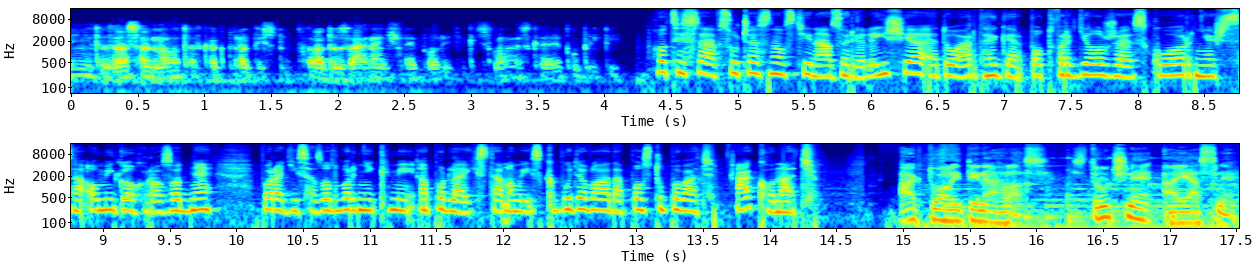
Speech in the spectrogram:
není to zásadná otázka, ktorá by vstúpala do zahraničnej politiky Slovenskej republiky. Hoci sa v súčasnosti názory líšia, Eduard Heger potvrdil, že skôr, než sa o migoch rozhodne, poradí sa s odborníkmi a podľa ich stanovisk bude vláda postupovať a konať. Aktuality na hlas. Stručne a jasne.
